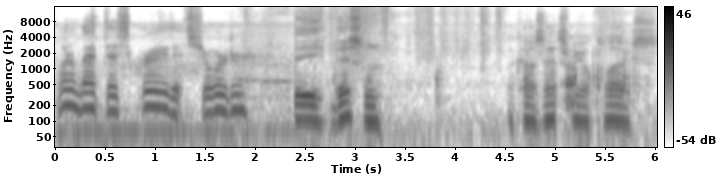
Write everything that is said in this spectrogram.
What about the screw that's shorter? The this one because that's real close.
